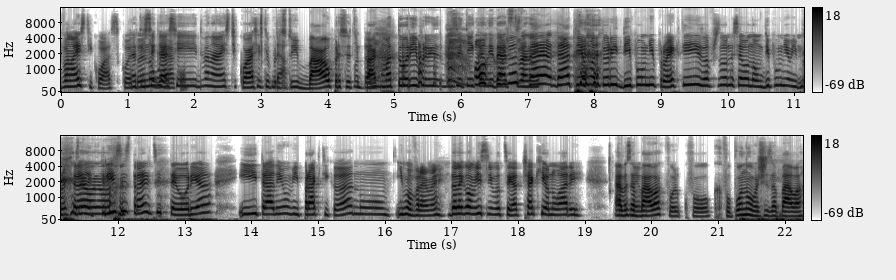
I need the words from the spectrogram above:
12-ти клас, което а ти е много сега яко. си 12 клас и ти Да. предстои бал, предстои ти да. пак матури, пред- предстои ти кандидатстване. да, да, тия матури, дипломни проекти, изобщо не се вълнувам. Дипломния ми проект трябва да е 30 страници теория и трябва да имам и практика, но има време. Да не го мислим от сега, чак януари. Абе, за бала, какво, какво, какво плануваш за бала?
